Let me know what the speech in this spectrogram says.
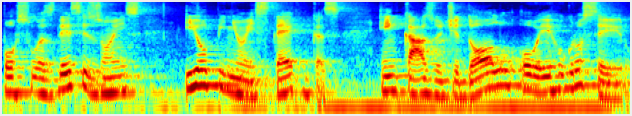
por suas decisões e opiniões técnicas em caso de dolo ou erro grosseiro.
